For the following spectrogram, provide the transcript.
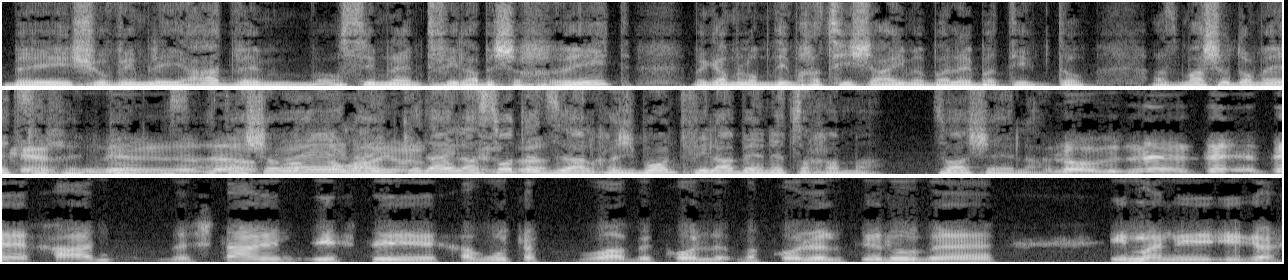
ביישובים ליד, והם עושים להם תפילה בשחרית, וגם לומדים חצי שעה עם מבעלי בתים. טוב, אז משהו דומה כן, אצלכם. כן. אתה שואל האם כדאי לעשות כן, את זה על חשבון תפילה בעין עץ החמה? זו השאלה. לא, זה, אחד, ושתיים, יש לי חברות קבועה בכל, בכולל, כאילו, ואם אני אגש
